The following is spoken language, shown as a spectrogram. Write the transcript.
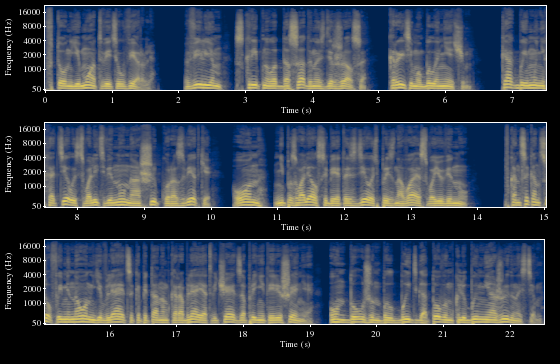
В тон ему ответил Верль. Вильям скрипнул от досады, но сдержался. Крыть ему было нечем. Как бы ему ни хотелось свалить вину на ошибку разведки, он не позволял себе это сделать, признавая свою вину. В конце концов, именно он является капитаном корабля и отвечает за принятые решения. Он должен был быть готовым к любым неожиданностям,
